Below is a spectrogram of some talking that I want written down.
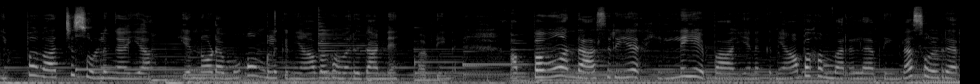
இப்பவாச்சு சொல்லுங்க ஐயா. என்னோட முகம் உங்களுக்கு ஞாபகம் வருதான்னு? அப்படின்னு. அப்பவும் அந்த ஆசிரியர் இல்லையேப்பா எனக்கு ஞாபகம் வரலை அப்படின்னு தான் சொல்கிறார்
